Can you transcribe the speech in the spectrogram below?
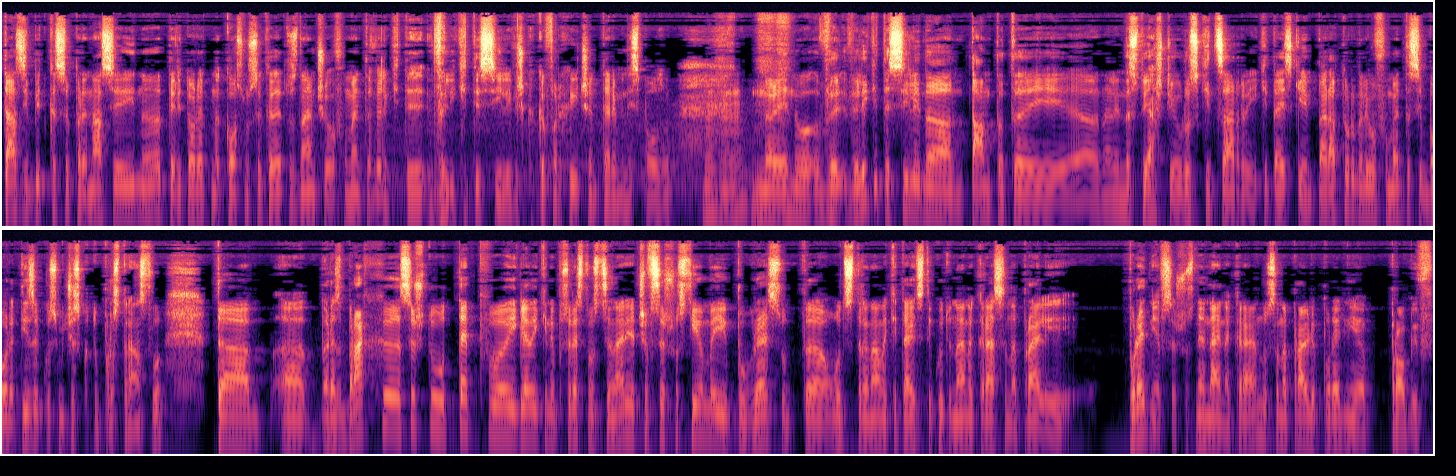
тази битка се пренася и на територията на космоса, където знаем, че в момента великите, великите сили, виж какъв архаичен термин използвам, mm-hmm. нали, но великите сили на Тантата и нали, настоящия руски цар и китайски император нали, в момента се борят и за космическото пространство. Та, а, разбрах също от теб и гледайки непосредствено сценария, че всъщност имаме и прогрес от, от страна на китайците, които най-накрая са направили поредния всъщност, не най-накрая, но са направили поредния пробив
